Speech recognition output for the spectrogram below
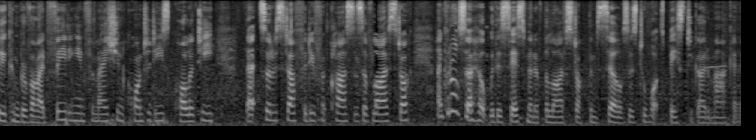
who can provide feeding information, quantities, quality, that sort of stuff for different classes of livestock and can also help with assessment of the livestock themselves as to what's best to go to market.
